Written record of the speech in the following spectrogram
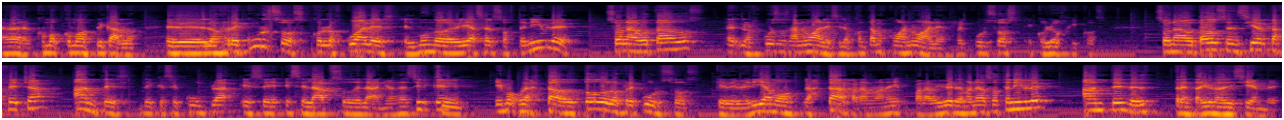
a ver, ¿cómo, cómo explicarlo? Eh, los recursos con los cuales el mundo debería ser sostenible son agotados eh, los recursos anuales, y los contamos como anuales, recursos ecológicos, son agotados en cierta fecha antes de que se cumpla ese, ese lapso del año. Es decir, que hemos gastado todos los recursos que deberíamos gastar para, para vivir de manera sostenible antes del 31 de diciembre.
